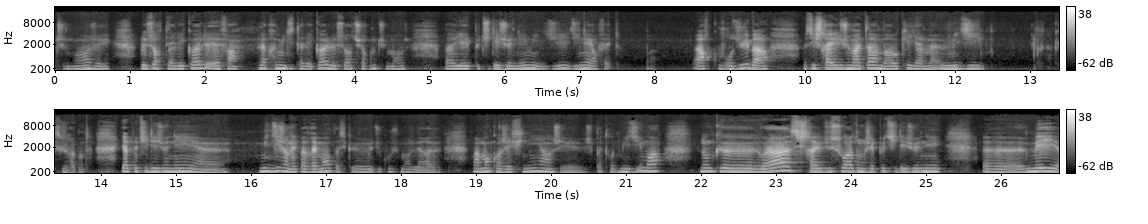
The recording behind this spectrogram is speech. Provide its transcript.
tu manges, le soir, tu es à l'école, enfin, l'après-midi, tu es à l'école, le soir, tu rentres, tu manges. Euh, il y a petit déjeuner, midi, dîner, en fait. Alors qu'aujourd'hui, bah, si je travaille du matin, bah, ok, il y a midi, Qu'est-ce que je raconte? Il y a petit déjeuner. Euh, midi, j'en ai pas vraiment parce que du coup, je mange euh, vraiment quand j'ai fini. Hein, j'ai pas trop de midi, moi. Donc euh, voilà, si je travaille du soir, donc j'ai petit déjeuner. mais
